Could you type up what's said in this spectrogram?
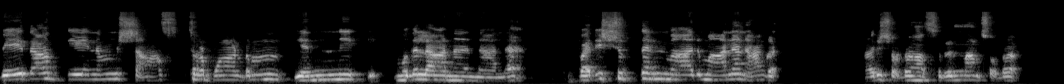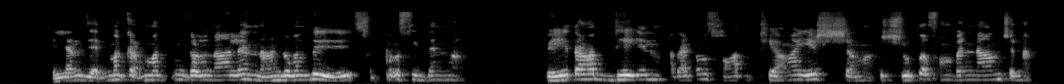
வேதாத்தியனம் சாஸ்திரபாடம் என்ன முதலானதுனால பரிசுத்தன்மாருமான நாங்கள். அவரு சொல்றா? சுரன்மான் சொல்றா. எல்லாம் ஜென்ம கர்மங்கள்னால நாங்க வந்து சுப்பிரசித்தன்மா வேதாத்தியனம் அதாட்டம் சுவாத்தியாய ஸ்ருத சம்பன்னான்னு சொன்னா.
